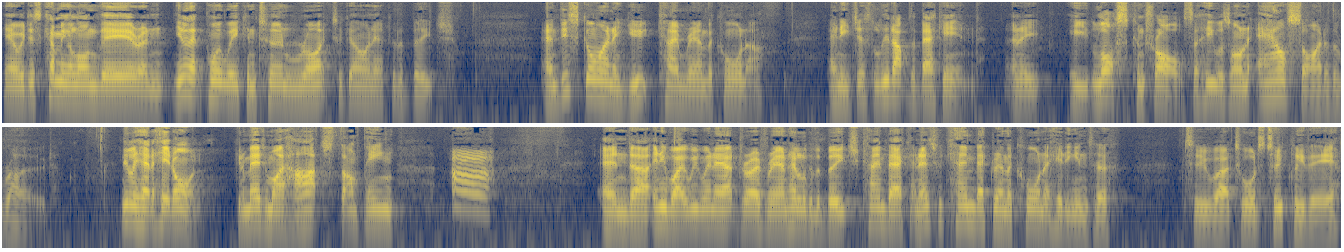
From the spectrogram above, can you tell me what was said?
you know, we're just coming along there, and you know that point where you can turn right to going out to the beach. And this guy in a ute came round the corner, and he just lit up the back end, and he, he lost control. So he was on our side of the road. Nearly had a head on. You can imagine my heart's thumping. Ah! And uh, anyway, we went out, drove around, had a look at the beach, came back, and as we came back around the corner heading into to, uh, towards Toukley there,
